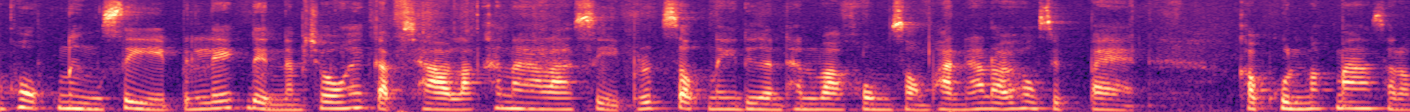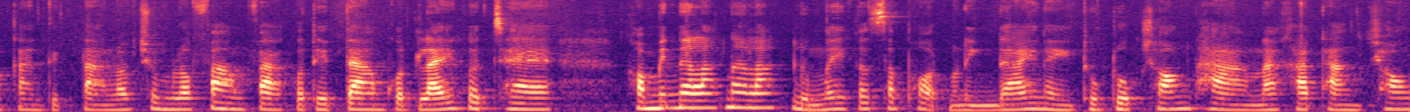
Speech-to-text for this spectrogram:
2614 เป็นเลขเด่นนำโชคให้กับชาวลัคนาราศีพฤษภในเดือนธันวาคม 2568 ขอบคุณมาก ๆสำหรับการติดตามรับชมรับฟังฝากกดติดตามกดไลค์กดแชร์ คอมเมนต์น่ารักน่ารักหรือไม่ก็สปอร์ตมาลิงได้ในทุก ๆ ช่องทางนะคะ ทางช่อง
